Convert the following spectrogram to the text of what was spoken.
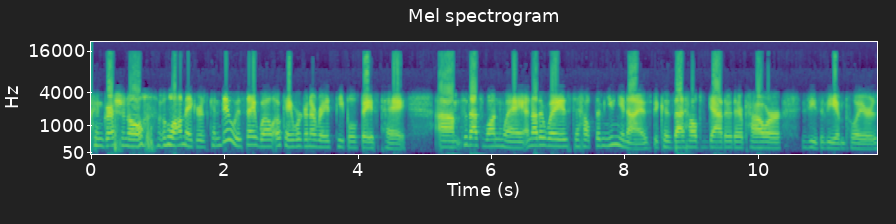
congressional lawmakers can do is say, well, okay, we're going to raise people's base pay. Um, so that's one way. Another way is to help them unionize because that helps gather their power vis-a-vis employers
